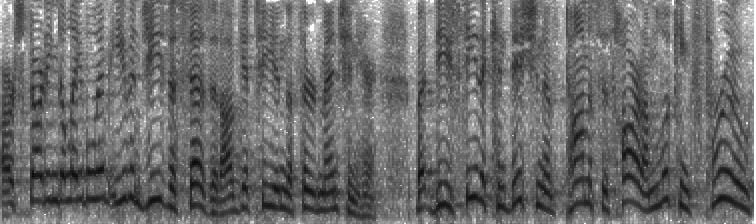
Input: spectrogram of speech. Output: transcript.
are starting to label him. Even Jesus says it. I'll get to you in the third mention here. But do you see the condition of Thomas's heart? I'm looking through,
